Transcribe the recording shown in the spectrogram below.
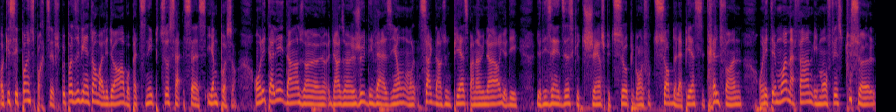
OK, c'est pas un sportif. Je peux pas dire, viens on va aller dehors, on va patiner, puis tout ça, ça, ça, il aime pas ça. On est allé dans un, dans un jeu d'évasion. On sac dans une pièce pendant une heure. Il y a des, il y a des indices que tu cherches, puis tout ça. Puis bon, il faut que tu sortes de la pièce. C'est très le fun. On était, moi, ma femme et mon fils tout seul.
